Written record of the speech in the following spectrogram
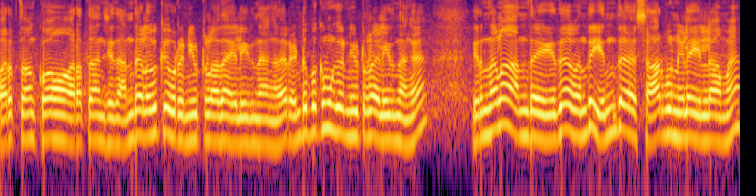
வருத்தம் கோவம் வரத்தான் செய்யுது அந்த அளவுக்கு ஒரு நியூட்ரலாக தான் எழுதியிருந்தாங்க. ரெண்டு பக்கமும் ஒரு நியூட்ரலாக எழுதியிருந்தாங்க. இருந்தாலும் அந்த இதை வந்து எந்த சார்பு நிலை இல்லாமல்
